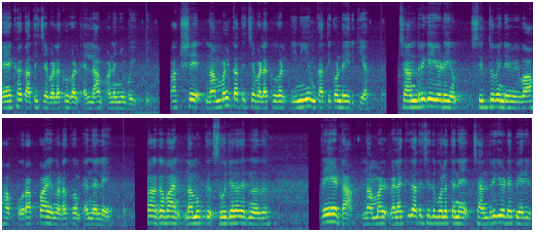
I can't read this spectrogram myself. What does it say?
മേഘ കത്തിച്ച വിളക്കുകൾ എല്ലാം അണഞ്ഞുപോയി. പക്ഷേ നമ്മൾ കത്തിച്ച വിളക്കുകൾ ഇനിയും കത്തിക്കൊണ്ടേയിരിക്കുക. ചന്ദ്രികയുടെയും സിദ്ധുവിന്റെയും വിവാഹം ഉറപ്പായും നടക്കും എന്നല്ലേ? ഭഗവാൻ നമുക്ക് സൂചന തരുന്നത്? അതേട്ടാ നമ്മൾ വിളക്ക് കത്തിച്ചതുപോലെ തന്നെ ചന്ദ്രികയുടെ പേരിൽ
